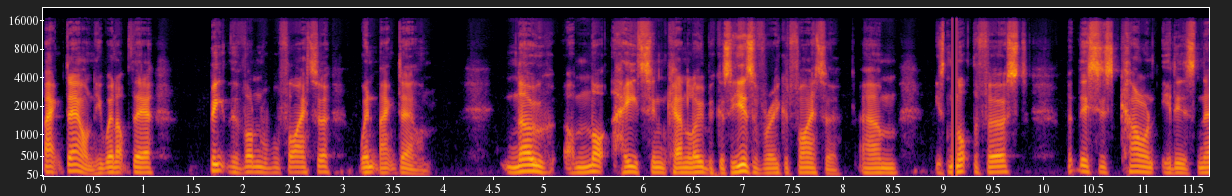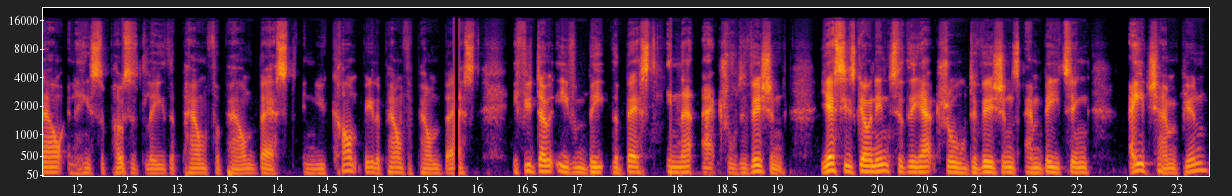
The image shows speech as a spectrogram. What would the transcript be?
back down. He went up there, beat the vulnerable fighter, went back down. No, I'm not hating Canelo because he is a very good fighter. Um, he's not the first but this is current. It is now, and he's supposedly the pound for pound best. And you can't be the pound for pound best if you don't even beat the best in that actual division. Yes, he's going into the actual divisions and beating a champion,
